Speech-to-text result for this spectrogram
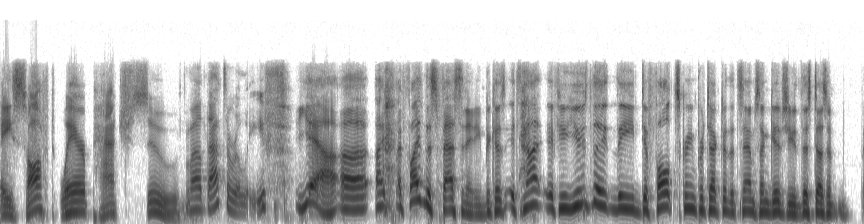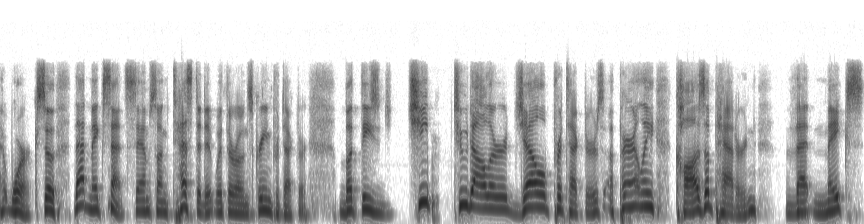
a software patch soon. Well, that's a relief. Yeah, uh, I, I find this fascinating because it's not if you use the the default screen protector that Samsung gives you, this doesn't work. So that makes sense. Samsung tested it with their own screen protector, but these cheap two dollar gel protectors apparently cause a pattern that makes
